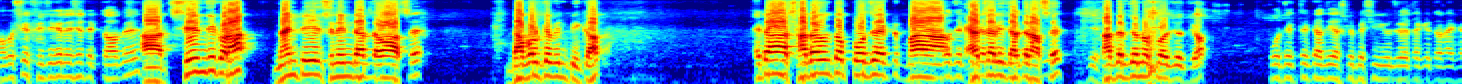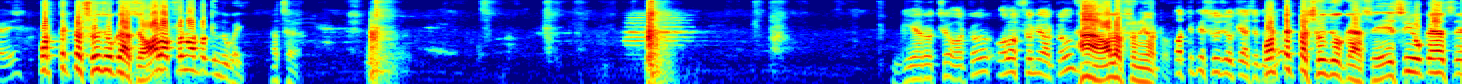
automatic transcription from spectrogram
অবশ্যই ফিজিক্যালি এসে দেখতে হবে। আর সিএনজি করা নাইনটি সিলিন্ডার দেওয়া আছে ডাবল কেবিন পিক এটা সাধারণত প্রজেক্ট বা হ্যাচারি যাদের আছে তাদের জন্য প্রযোজ্য। প্রজেক্টের কাজে আসলে বেশি ইউজ হয়ে থাকে ধরনের প্রত্যেকটা সুযোগে আছে অল অপশন অটো কিন্তু ভাই। আচ্ছা। গিয়ার হচ্ছে অটো অল অপশনই অটো হ্যাঁ অল অপশনই অটো প্রত্যেকটি সুযোগে আছে প্রত্যেকটা সুযোগে আছে এসি ওকে আছে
